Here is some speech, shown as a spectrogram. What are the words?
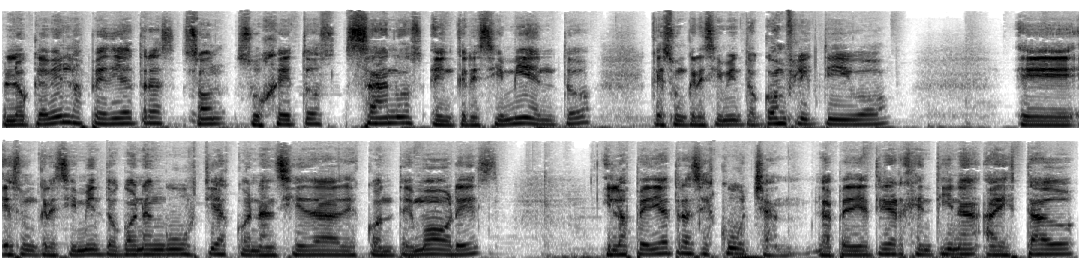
Lo que ven los pediatras son sujetos sanos en crecimiento, que es un crecimiento conflictivo, eh, es un crecimiento con angustias, con ansiedades, con temores. Y los pediatras escuchan. La pediatría argentina ha estado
